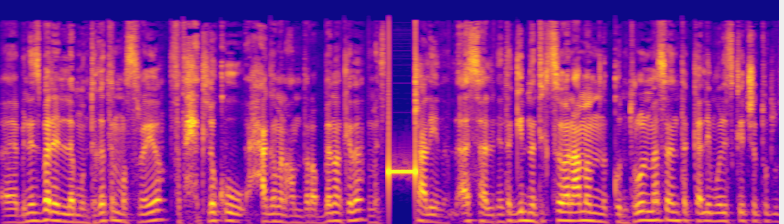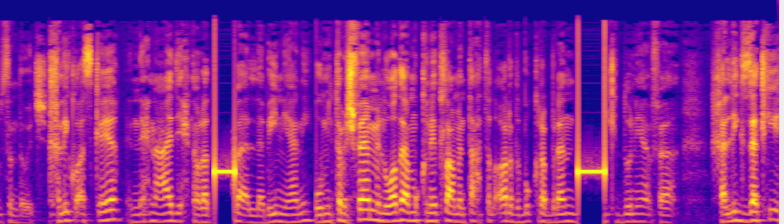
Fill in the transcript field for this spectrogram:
آه، بالنسبة للمنتجات المصرية فتحت لكم حاجة من عند ربنا كده ما علينا. الأسهل إن أنت تجيب نتيجة الثانويه العامة من الكنترول مثلا أنت تكلم ويل سكتش تطلب سندوتش خليكوا أذكياء إن إحنا عادي إحنا ولاد غلابين يعني. وأنت مش فاهم الوضع ممكن يطلع من تحت الأرض بكرة brand الدنيا. فخليك ذكي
